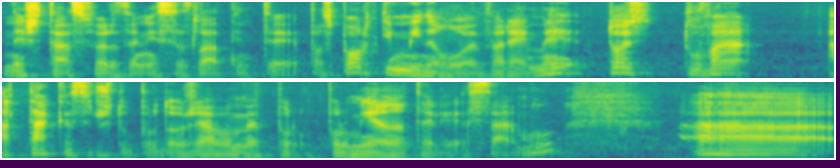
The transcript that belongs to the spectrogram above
неща, свързани с златните паспорти. Минало е време. Тоест, това атака срещу продължаваме промяната ли е само. А,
